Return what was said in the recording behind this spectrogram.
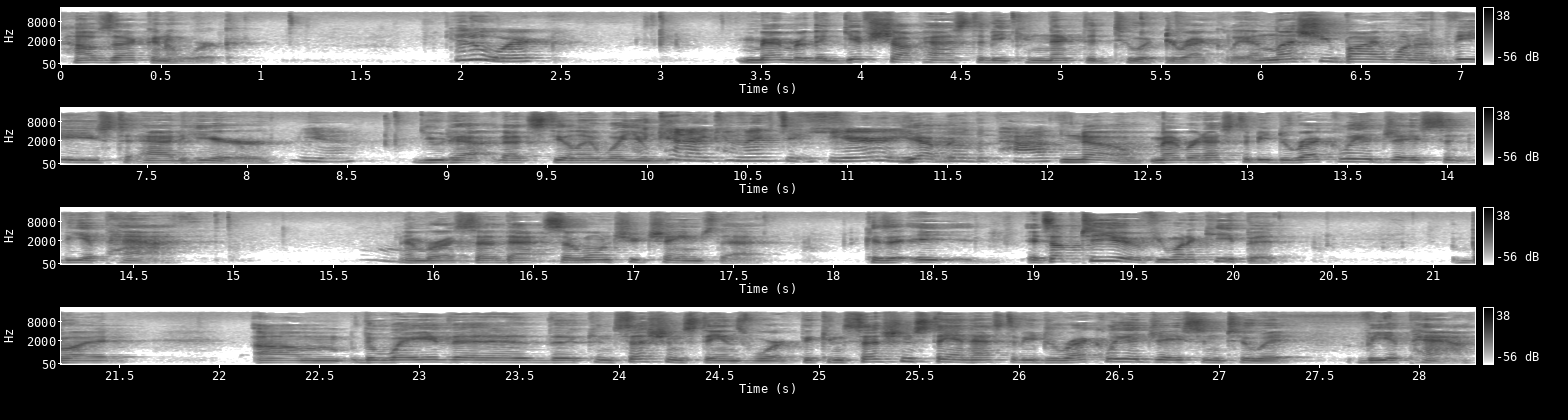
How's that going to work? It'll work. Remember, the gift shop has to be connected to it directly. Unless you buy one of these to add here, Yeah. you'd have. That's the only way you. Can I connect it here? Yeah, but- the path. No, remember, it has to be directly adjacent via path. Remember, I said that. So won't you change that? Because it, it, it's up to you if you want to keep it. But um, the way the the concession stands work, the concession stand has to be directly adjacent to it via path.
